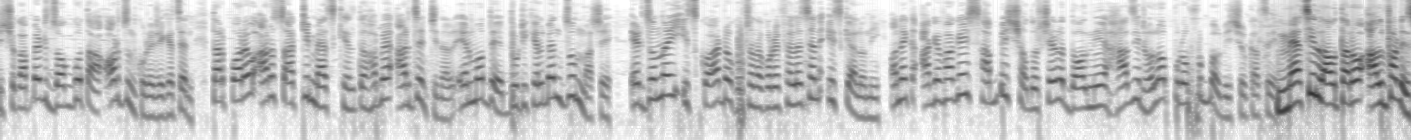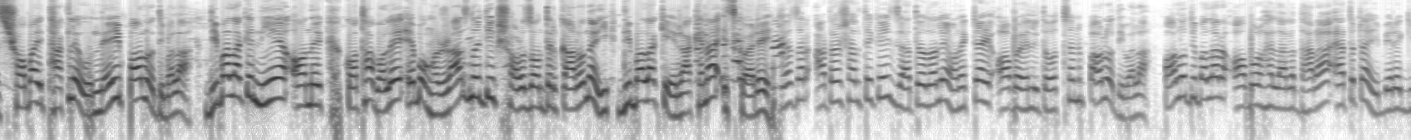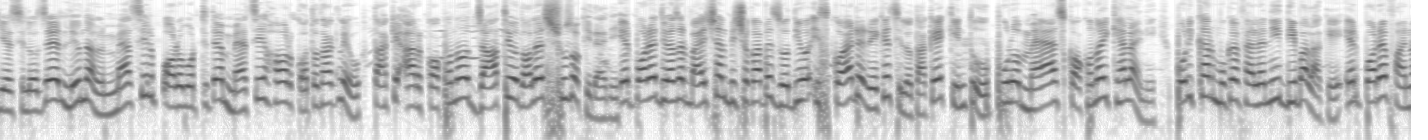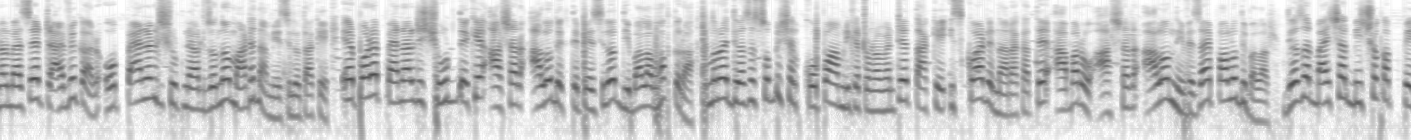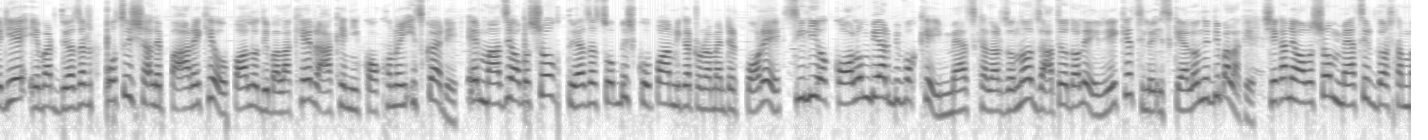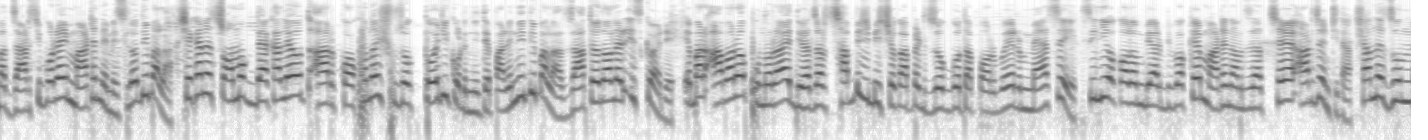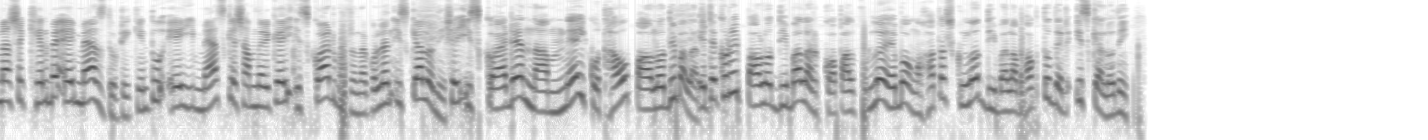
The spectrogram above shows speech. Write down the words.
বিশ্বকাপের যোগ্যতা অর্জন করে রেখেছেন। তারপরেও আরও চারটি ম্যাচ খেলতে হবে আর্জেন্টিনার। এর মধ্যে দুটি খেলবেন জুন মাসে। এর জন্যই স্কোয়াডও ঘোষণা করে ফেলেছেন স্ক্যালোনি অনেক আগে আগেভাগেই ছাব্বিশ সদস্যের দল নিয়ে হাজির হলো পুরো ফুটবল বিশ্বের কাছে। মেসি, লাউতারো, আলভারেজ সবাই থাকলেও নেই পাওলো দিবালা। দিবালাকে নিয়ে অনেক কথা বলে এবং রাজনৈতিক ষড়যন্ত্রের কারণেই দিবালাকে রাখে না হাজার আঠারো সাল থেকেই জাতীয় দলে অনেকটাই অবহেলিত হচ্ছেন পাওলো দিবালা। পাওলো দিবালার অবহেলার ধারা এতটাই বেড়ে গিয়েছিল যে লিওনাল মেসির পরবর্তীতে মেসি হওয়ার কথা থাকলেও তাকে আর কখনো জাতীয় দলের সুযোগই দেয়নি। এরপরে দুই হাজার বাইশ সাল বিশ্বকাপে যদিও স্কোয়াডে রেখেছিল তাকে, কিন্তু পুরো ম্যাচ কখনোই খেলায়নি। পরীক্ষার মুখে ফেলেনি দিবালাকে। এরপরে ফাইনাল ম্যাচে ট্রাইফিকার ও প্যানাল্টি শ্যুট নেওয়ার জন্য মাঠে নামিয়েছিল তাকে। এরপরে প্যানাল্টি শ্যুট দেখে আসার আলো দেখতে পেয়েছিল দিবালা ভক্তরা। পুনরায় দুই সাল কোপা আমেরিকা টুর্নামেন্টে তাকে স্কোয়াডে না রাখাতে আবারও আশার আলো নিভে যায় পালো দিবালার। দুই হাজার বাইশ সাল বিশ্বকাপ পেরিয়ে এবার দুই হাজার পঁচিশ সালে পা রেখেও পালো দিবালাকে রাখেনি কখনোই স্কোয়াডে। এর মাঝে অবশ্য দুই হাজার চব্বিশ কোপা আমেরিকা টুর্নামেন্টের পরে চিলি ও কলম্বিয়ার বিপক্ষেই ম্যাচ খেলার জন্য জাতীয় দলে রেখেছিল স্ক্যালোনি দিবালাকে। সেখানে অবশ্য ম্যাচের দশ নম্বর জার্সি পরেই মাঠে নেমেছিল দিবালা। সেখানে চমক দেখালেও আর কখনোই সুযোগ তৈরি করে নিতে পারেনি দিবালা জাতীয় দলের স্কোয়াডে। এবার আবারও পুনরায় দুই বিশ্বকাপের যোগ্যতা পর্বের ম্যাচে চিলি ও কলম্বিয়ার বিপক্ষে মাঠে নামতে যাচ্ছে আর্জেন্টিনা। সামনে জুন মাসে খেলবে এই ম্যাচ দুটি, কিন্তু এই ম্যাচকে সামনে রেখেই স্কোয়াড ঘোষণা করলেন স্ক্যালোনি। সেই স্কোয়াডের নাম নেই কোথাও পাওলো দিবালা এতে করেই পাওলো দিবালার কপাল ফুললো এবং হতাশ করল দিবালা ভক্তদের স্ক্যালোনি।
